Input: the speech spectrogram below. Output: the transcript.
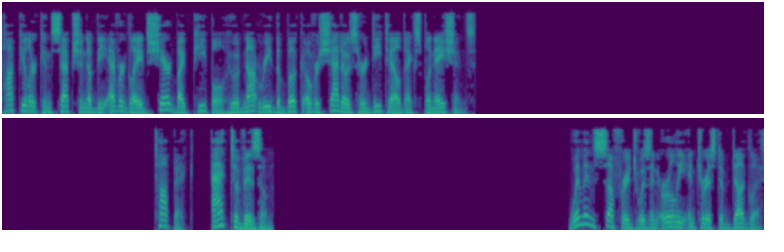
popular conception of the Everglades shared by people who have not read the book overshadows her detailed explanations. Activism Women's suffrage was an early interest of Douglas,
